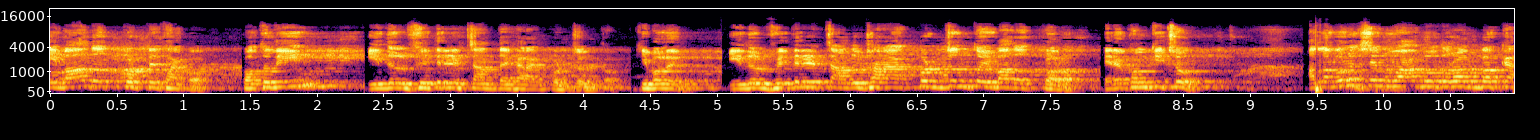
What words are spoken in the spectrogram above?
ইবাদত করতে থাকো। কতদিন? ঈদুল ফিতরের চাঁদ দেখার আগ পর্যন্ত। কি বলেন? ঈদুল ফিতরের চাঁদ ওঠার আগ পর্যন্ত ইবাদত করো। এরকম কিছু? আল্লাহ বলেছেন, ওয়াবুদ রাব্বাকা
